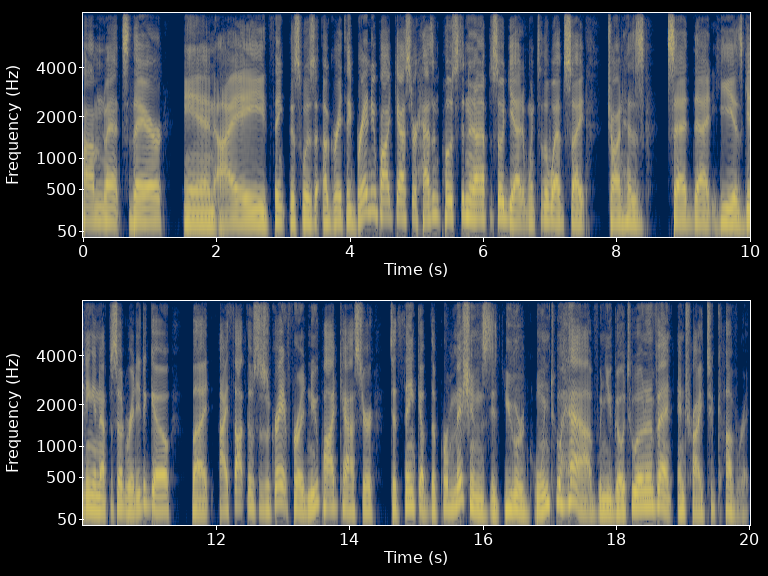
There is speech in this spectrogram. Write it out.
comments there. And I think this was a great thing. Brand new podcaster hasn't posted an episode yet. It went to the website. John has said that he is getting an episode ready to go. But I thought this was great for a new podcaster to think of the permissions that you are going to have when you go to an event and try to cover it.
